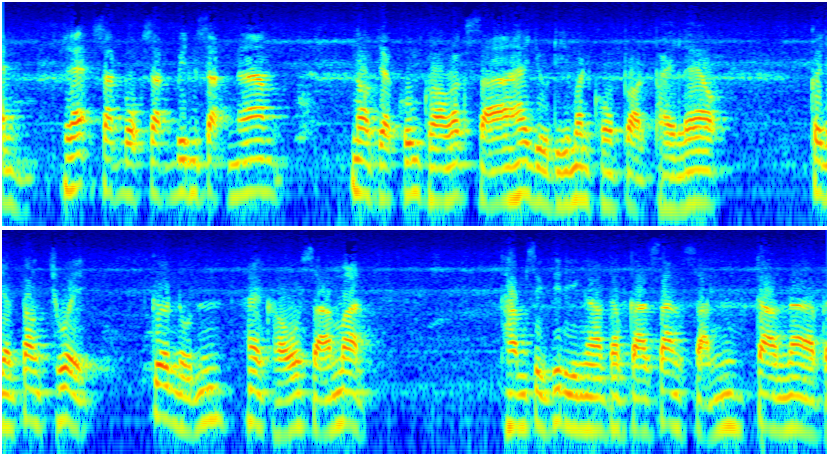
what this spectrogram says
น และสัตว์บกสัตว์บินสัตว์น้ำนอกจากคุ้มครองรักษาให้อยู่ดีมั่นคงปลอดภัยแล้ว ก็ยังต้องช่วยเกื้อหนุนให้เขาสามารถทำสิ่งที่ดีงามทำการสร้างสรรค์ก้าวหน้าไป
